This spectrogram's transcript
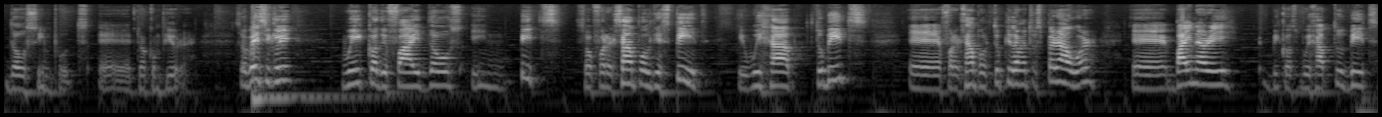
those inputs uh, to a computer? So basically, we codify those in bits. So for example, the speed, if we have two bits, for example, two kilometers per hour, binary, because we have two bits,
